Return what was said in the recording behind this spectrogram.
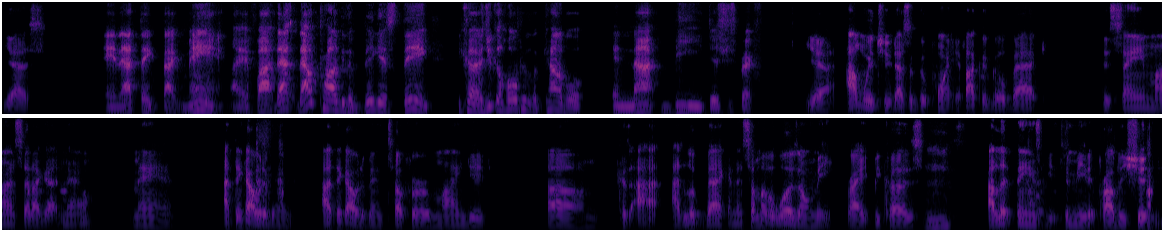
Yes. And I think like, man, like if I that that would probably be the biggest thing because you can hold people accountable and not be disrespectful. Yeah, I'm with you. That's a good point. If I could go back the same mindset I got now, man, I think I would have been I think I would have been tougher minded. Um, because I, I look back and then some of it was on me, right? Because mm-hmm. I let things get to me that probably shouldn't.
